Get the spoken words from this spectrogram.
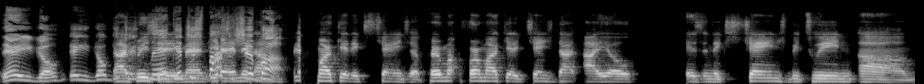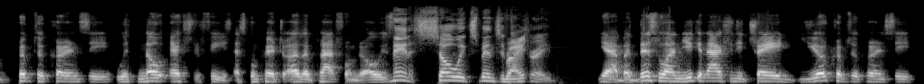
There you go. There you go. Get I your, appreciate man, it, get man. your sponsorship yeah, and then, um, up. Fair Market Exchange, uh, Fair Mar- fairmarketexchange.io is an exchange between um, cryptocurrency with no extra fees as compared to other platforms. They're always Man, it's so expensive Right. to trade. Yeah, but this one you can actually trade your cryptocurrency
